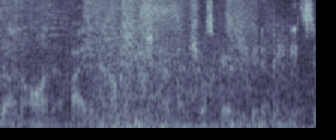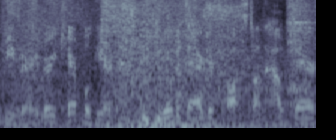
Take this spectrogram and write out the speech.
run on by the combination of Vengeful Spirit and Queen of Pain. Needs to be very, very careful here. We do have a dagger tossed on out there.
